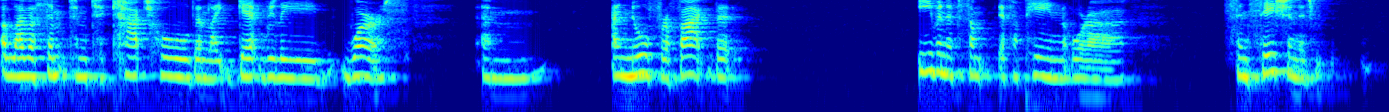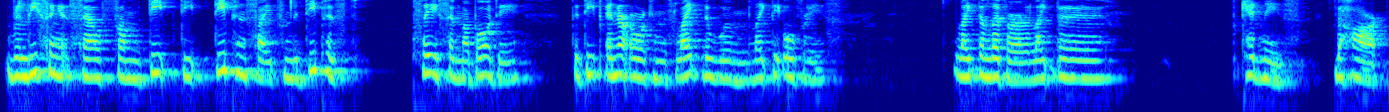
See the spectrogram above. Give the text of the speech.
allow a symptom to catch hold and like get really worse. Um, I know for a fact that even if some if a pain or a sensation is releasing itself from deep, deep, deep inside, from the deepest place in my body, the deep inner organs like the womb, like the ovaries, like the liver, like the kidneys, the heart.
